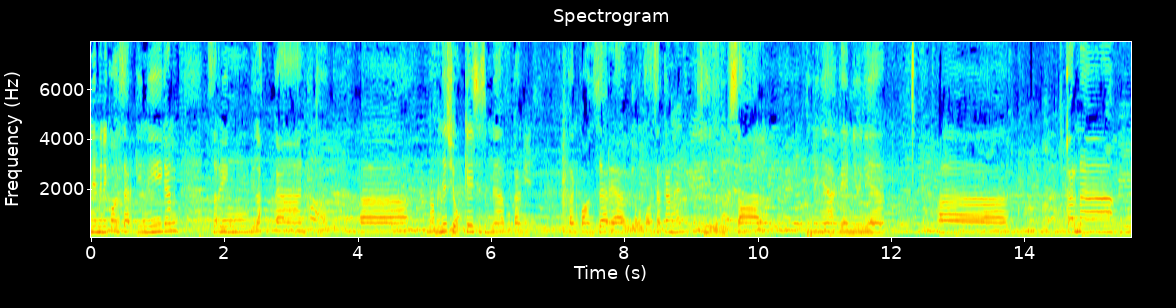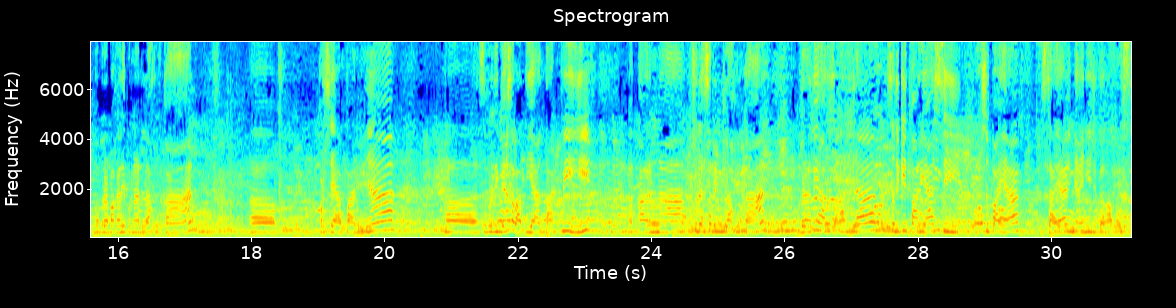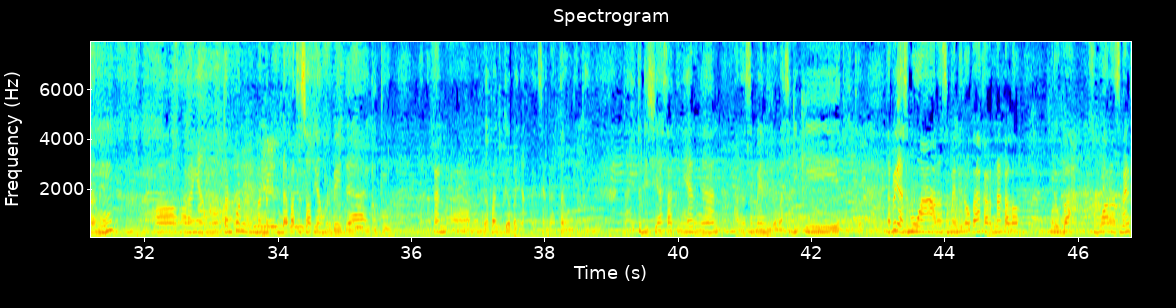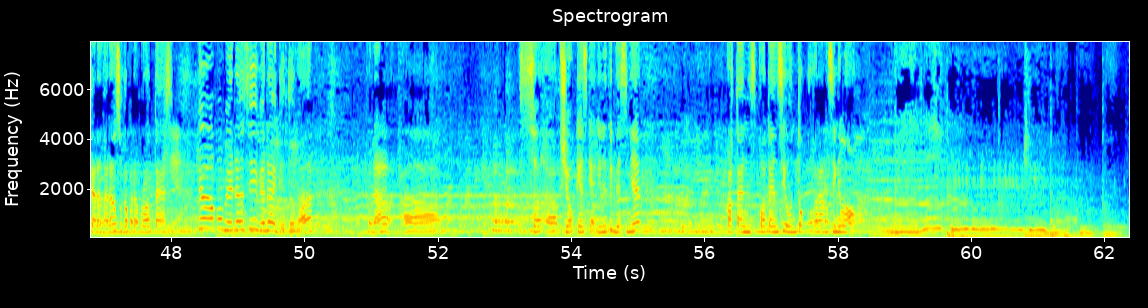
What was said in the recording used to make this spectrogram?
Mini-mini konser gini kan sering dilakukan gitu. Uh, namanya showcase sih sebenarnya bukan bukan konser ya. Kalau konser kan pasti lebih besar ininya venue-nya. Uh, karena beberapa kali pernah dilakukan uh, persiapannya uh, seperti biasa latihan tapi karena sudah sering dilakukan, berarti harus ada sedikit variasi supaya saya nyanyi juga nggak bosen, uh, orang yang menonton pun mendapat sesuatu yang berbeda gitu. Karena kan uh, beberapa juga banyak fans yang datang gitu. Nah itu disiasatinya dengan aransemen dirubah sedikit gitu. Tapi nggak semua aransemen dirubah karena kalau merubah semua aransemen kadang-kadang suka pada protes. Ya kok beda sih beda gitu kan. Padahal uh, so, uh, showcase kayak gini tuh biasanya potensi, potensi untuk orang singelong.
